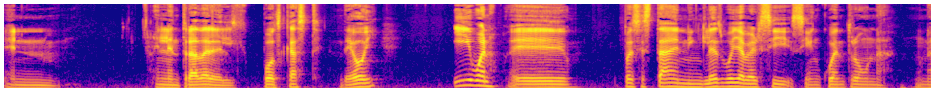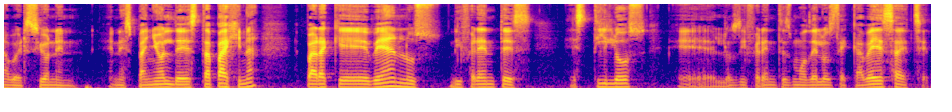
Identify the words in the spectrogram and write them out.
en, en la entrada del podcast de hoy. Y bueno, eh, pues está en inglés, voy a ver si, si encuentro una, una versión en, en español de esta página para que vean los diferentes estilos, eh, los diferentes modelos de cabeza, etc.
